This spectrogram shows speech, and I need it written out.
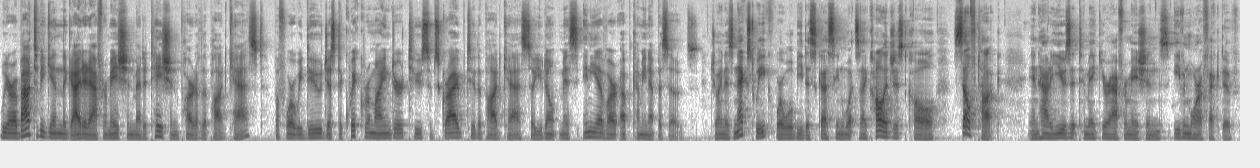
We are about to begin the guided affirmation meditation part of the podcast. Before we do, just a quick reminder to subscribe to the podcast so you don't miss any of our upcoming episodes. Join us next week where we'll be discussing what psychologists call self talk and how to use it to make your affirmations even more effective.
